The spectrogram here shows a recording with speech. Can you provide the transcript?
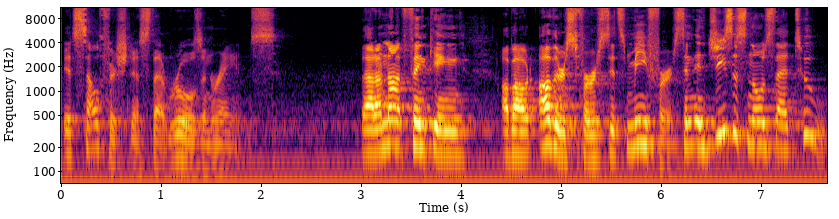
it's selfishness that rules and reigns. That I'm not thinking about others first, it's me first. And, and Jesus knows that too.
